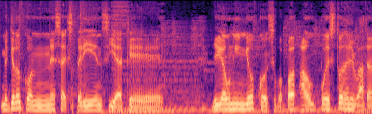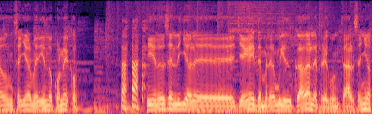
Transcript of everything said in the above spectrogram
me quedo con esa experiencia que llega un niño con su papá a un puesto donde está un señor vendiendo conejos. y entonces el niño le llega y de manera muy educada le pregunta al señor,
